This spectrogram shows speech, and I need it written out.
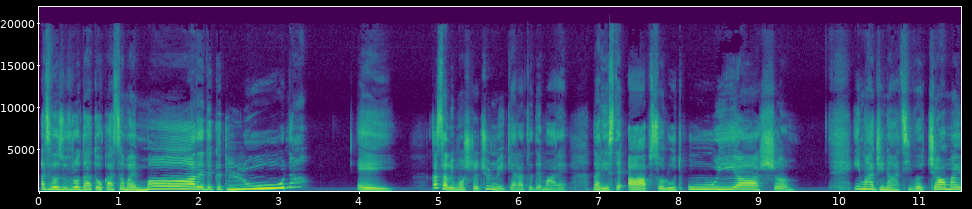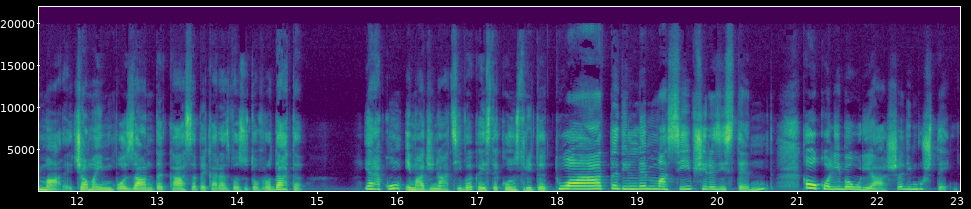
Ați văzut vreodată o casă mai mare decât luna? Ei, casa lui Moș Crăciun nu e chiar atât de mare, dar este absolut uriașă. Imaginați-vă cea mai mare, cea mai impozantă casă pe care ați văzut-o vreodată. Iar acum imaginați-vă că este construită toată din lemn masiv și rezistent, ca o colibă uriașă din bușteni.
